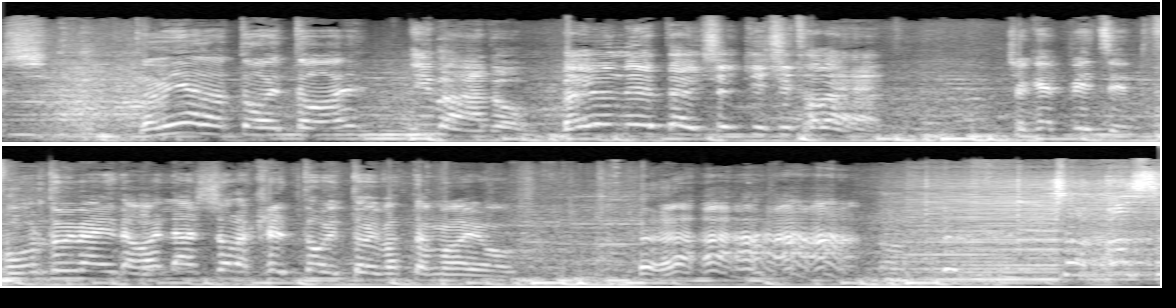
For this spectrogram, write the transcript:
Jézus! Na milyen a tojtoj? Imádom! Bejönnél te is egy kicsit, ha lehet? Csak egy picit. Fordulj meg ide, hagyd lássalak egy tojtojba, te majom! Csak azt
